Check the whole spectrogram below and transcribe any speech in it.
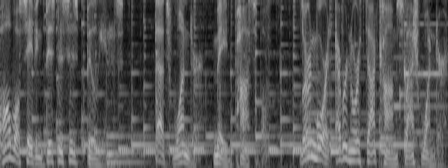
all while saving businesses billions. That's Wonder made possible. Learn more at evernorth.com/wonder.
